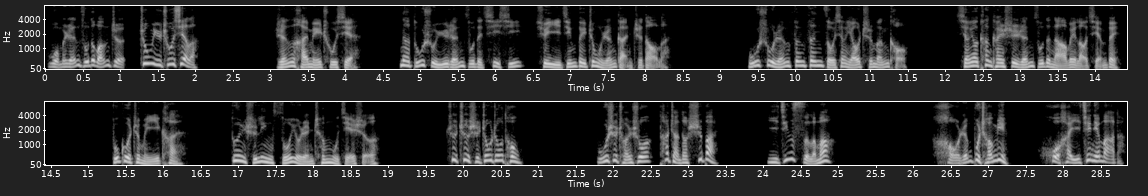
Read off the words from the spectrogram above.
我们人族的王者终于出现了。人还没出现，那独属于人族的气息却已经被众人感知到了。无数人纷纷走向瑶池门口，想要看看是人族的哪位老前辈。不过这么一看。顿时令所有人瞠目结舌，这这是周周通，不是传说他斩道失败，已经死了吗？好人不偿命，祸害一千年！妈的，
